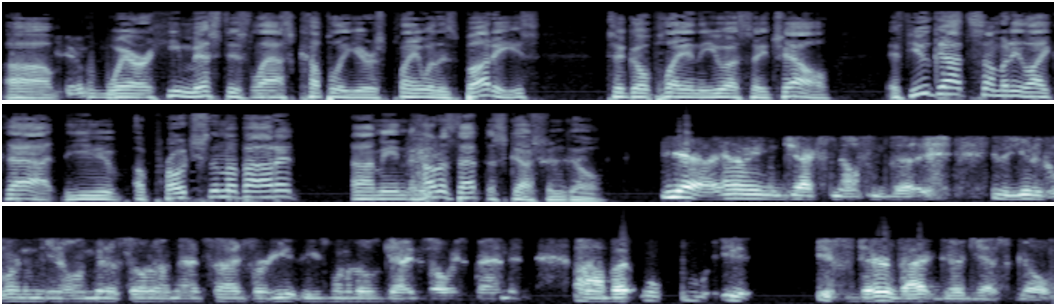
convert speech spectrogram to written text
uh, where he missed his last couple of years playing with his buddies to go play in the USHL. If you got somebody like that, do you approach them about it? I mean, how does that discussion go? Yeah, and I mean Jackson Nelson's a he's a unicorn in you know in Minnesota on that side. For he, he's one of those guys who's always been. And, uh, but it, if they're that good, yes, go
